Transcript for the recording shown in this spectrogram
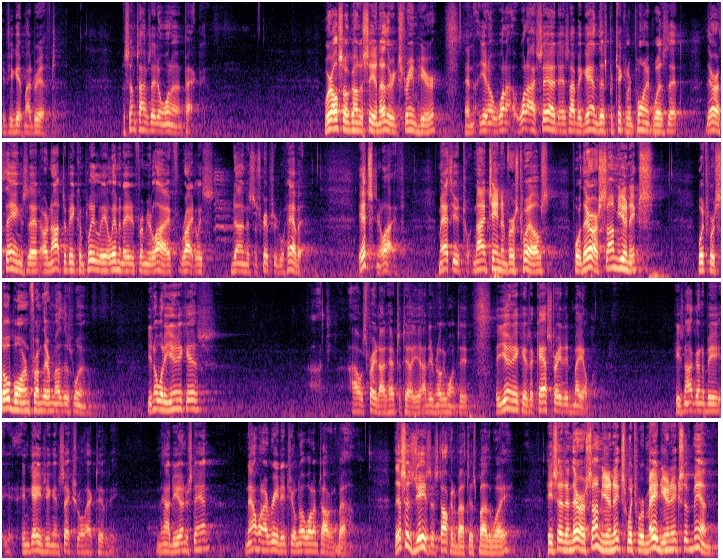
if you get my drift. But sometimes they don't want to unpack. We're also going to see another extreme here. And, you know, what I, what I said as I began this particular point was that there are things that are not to be completely eliminated from your life, rightly done as the scripture will have it. It's your life. Matthew 19 and verse 12 For there are some eunuchs which were so born from their mother's womb. You know what a eunuch is? I was afraid I'd have to tell you. I didn't really want to. A eunuch is a castrated male. He's not going to be engaging in sexual activity. Now, do you understand? Now, when I read it, you'll know what I'm talking about. This is Jesus talking about this, by the way. He said, And there are some eunuchs which were made eunuchs of men.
